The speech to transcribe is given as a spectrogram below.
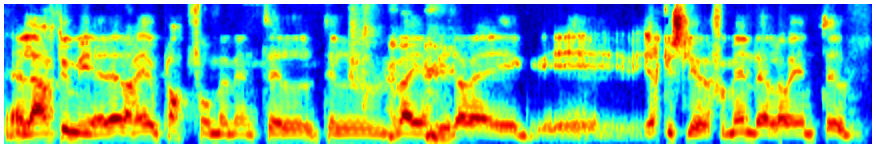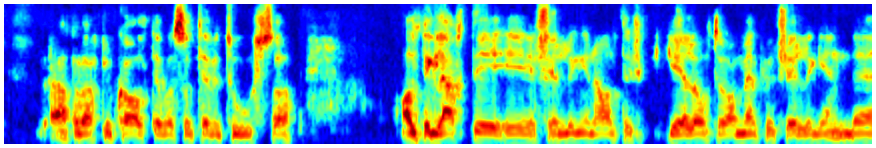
jeg lærte jo mye. Det der er jo plattformen min til, til veien videre i, i, yrkeslivet for min del, og inntil etter hvert lokalt. Det var så TV 2, så alt jeg lærte i, i fyllingen, og alt jeg fikk lov til å være med på i fyllingen, det,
